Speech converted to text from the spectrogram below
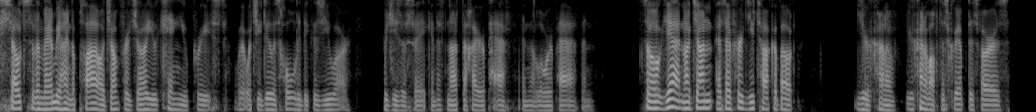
shouts to the man behind the plow, Jump for joy, you king, you priest. What you do is holy because you are, for Jesus' sake, and it's not the higher path and the lower path. And so, yeah, now, John, as I've heard you talk about, you're kind of you're kind of off the script as far as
